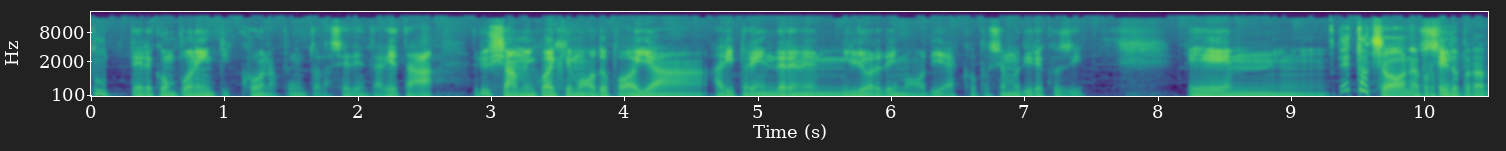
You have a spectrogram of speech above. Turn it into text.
tutte le componenti con appunto la sedentarietà, riusciamo in qualche modo poi a, a riprendere nel migliore dei modi, ecco, possiamo dire così. Ehm, Detto ciò, ne approfitto Sì. per,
